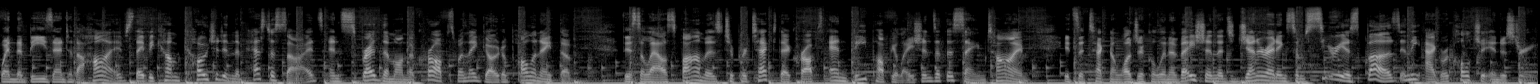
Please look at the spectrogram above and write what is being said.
When the bees enter the hives, they become coated in the pesticides and spread them on the crops when they go to pollinate them. This allows farmers to protect their crops and bee populations at the same time. It's a technological innovation that's generating some serious buzz in the agriculture industry.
